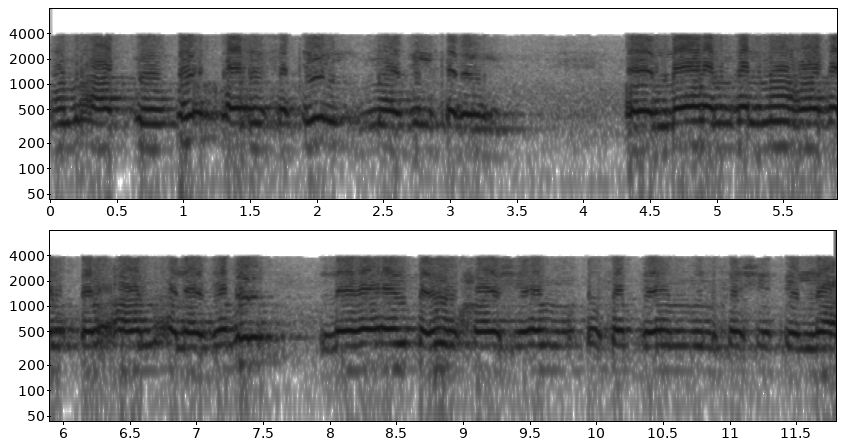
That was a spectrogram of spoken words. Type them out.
ہم آپ کے اوپر قول ثقیل نازل کریں گے۔ اور لو انزلنا هذا القرآن على جبل لرأيته خاشعا متصدعا من خشية الله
